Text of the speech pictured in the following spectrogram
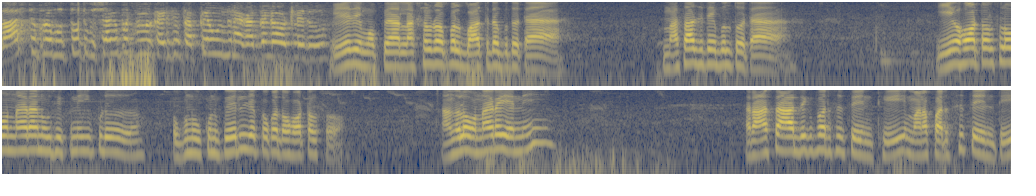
రాష్ట్ర ప్రభుత్వం విశాఖపట్నంలో కడితే తప్పే ఉంది నాకు అర్థం కావట్లేదు. ఏది ముప్పై ఆరు లక్షల రూపాయలు బాత్ డబ్బుతోట? మసాజ్ టేబుల్ తోట? ఏ హోటల్స్లో ఉన్నారా నువ్వు చెప్పినవి ఇప్పుడు? ఇప్పుడు నువ్వు కొన్ని పేర్లు చెప్పావు కదా హోటల్స్. అందులో ఉన్నారా ఇవన్నీ? రాష్ట్ర ఆర్థిక పరిస్థితి ఏంటి? మన పరిస్థితి ఏంటి?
